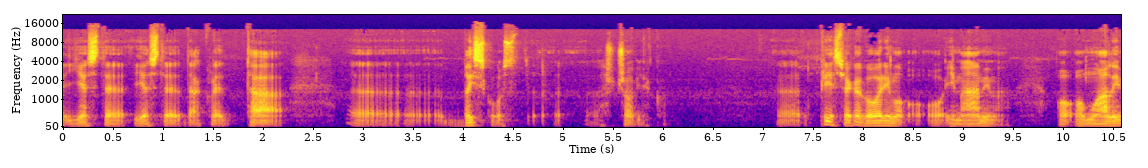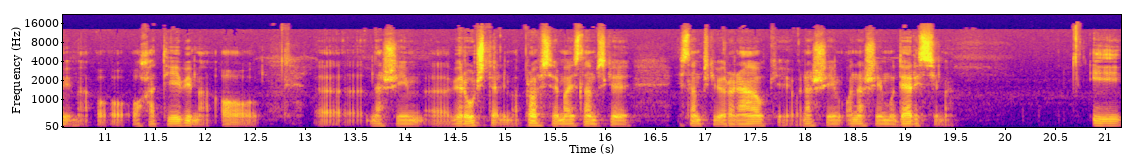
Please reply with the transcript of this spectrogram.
jeste, jeste dakle, ta e, bliskost e, s čovjekom. E, prije svega govorimo o, o imamima, o, o mualimima, o, o hatibima, o e, našim e, vjeroučiteljima, profesorima islamske islamske vjeronauke, o našim, o našim muderisima. I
